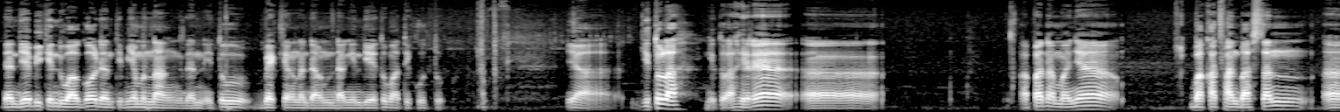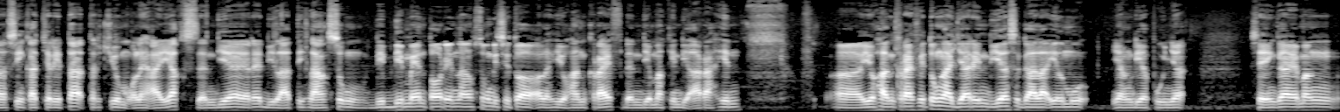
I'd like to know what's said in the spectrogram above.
dan dia bikin dua gol dan timnya menang dan itu back yang nendang-nendangin dia itu mati kutu. Ya gitulah gitu. Akhirnya uh, apa namanya bakat Van Basten uh, singkat cerita tercium oleh Ajax dan dia akhirnya dilatih langsung di dimentorin langsung di situ oleh Johan Cruyff dan dia makin diarahin uh, Johan Cruyff itu ngajarin dia segala ilmu yang dia punya sehingga emang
